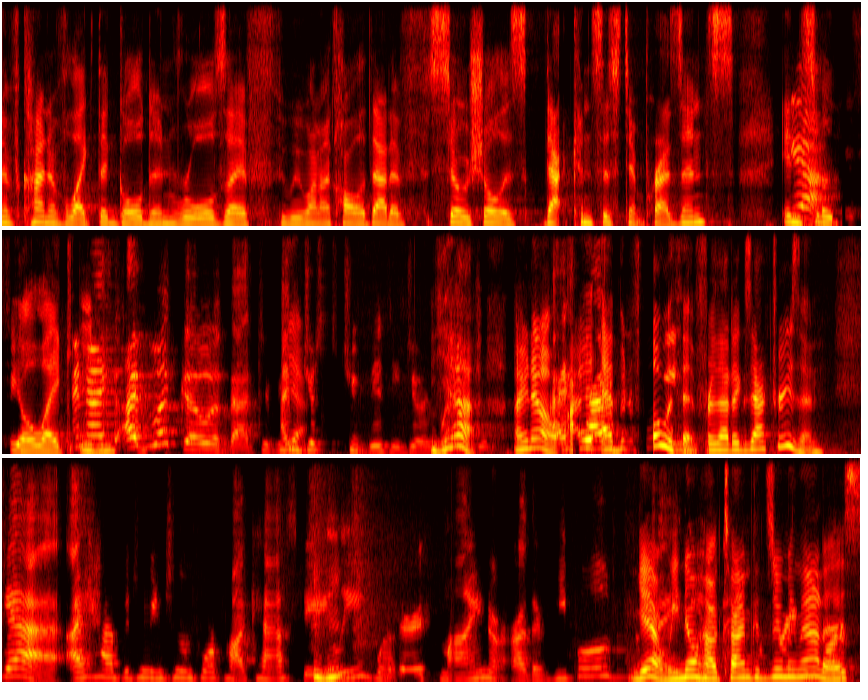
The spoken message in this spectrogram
of kind of like the golden rules, if we want to call it that, of social is that consistent presence. And yeah. so you feel like, and even, I've, I've, let go of that. I'm yeah. just too busy doing. Yeah, I know. I, I ebb and flow with it for that exact reason. Yeah, I have between two and four podcasts mm-hmm. daily, mm-hmm. whether it's mine or other people's. Yeah, I, we know how time consuming that is.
